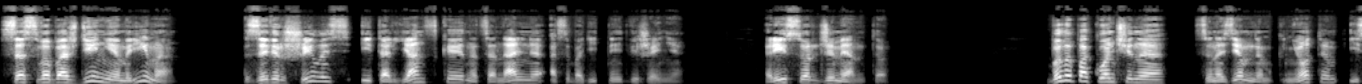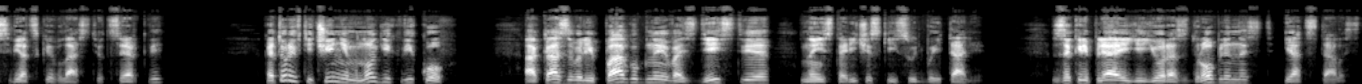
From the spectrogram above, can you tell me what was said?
С освобождением Рима завершилось итальянское национально-освободительное движение Рисорджименто. Было покончено с иноземным гнетом и светской властью церкви, которые в течение многих веков оказывали пагубное воздействие на исторические судьбы Италии, закрепляя ее раздробленность и отсталость.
